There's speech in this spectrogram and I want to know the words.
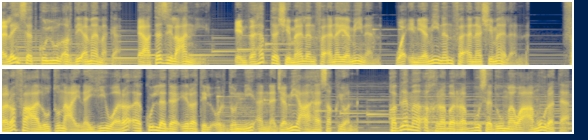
أليست كل الأرض أمامك؟ اعتزل عني. إن ذهبت شمالا فأنا يمينا وإن يمينا فأنا شمالا. فرفع لوط عينيه ورأى كل دائرة الأردن أن جميعها سقي. قبلما أخرب الرب سدوم وعمورة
